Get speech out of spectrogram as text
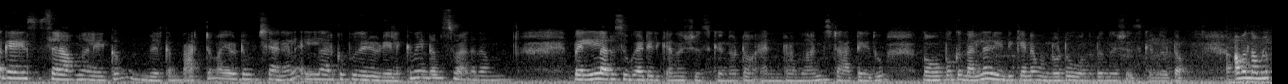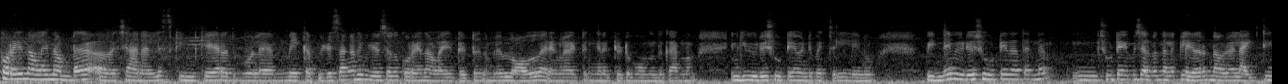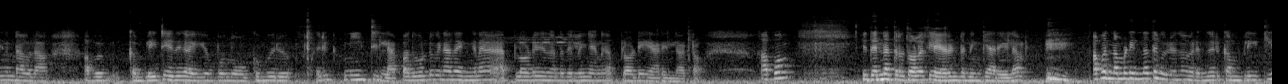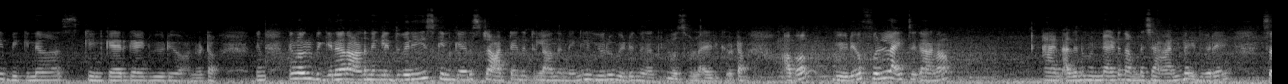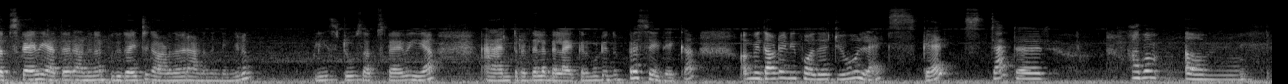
Hello guys അസ്സാം വലൈക്കും welcome back to my YouTube channel എല്ലാവർക്കും പുതിയൊരു വീഡിയോയിലേക്ക് വീണ്ടും സ്വാഗതം. അപ്പോൾ എല്ലാവരും സുഖമായിട്ടിരിക്കാമെന്ന് വിശ്വസിക്കുന്നു കേട്ടോ ആൻഡ് റമദാൻ സ്റ്റാർട്ട് ചെയ്തു. നോമ്പൊക്കെ നല്ല രീതിക്ക് തന്നെ മുന്നോട്ട് പോകുന്നുണ്ടെന്ന് വിശ്വസിക്കുന്നു കേട്ടോ അപ്പോൾ നമ്മൾ കുറേ നാളായി നമ്മുടെ ചാനലിൽ സ്കിൻ കെയർ അതുപോലെ മേക്കപ്പ് വീഡിയോസ് അങ്ങനത്തെ വീഡിയോസൊക്കെ കുറേ നാളായി ഇട്ടിട്ട് നമ്മൾ വ്ളോഗ് കാര്യങ്ങളായിട്ട് ഇങ്ങനെ ഇട്ടിട്ട് പോകുന്നത് കാരണം എനിക്ക് വീഡിയോ ഷൂട്ട് ചെയ്യാൻ വേണ്ടി പറ്റില്ലേനു പിന്നെ വീഡിയോ ഷൂട്ട് ചെയ്താൽ തന്നെ ഷൂട്ട് ചെയ്യുമ്പോൾ ചിലപ്പോൾ നല്ല ക്ലിയർ ഉണ്ടാവില്ല ലൈറ്റിംഗ് ഉണ്ടാവില്ല. അപ്പോൾ കംപ്ലീറ്റ് ചെയ്ത് കഴിയുമ്പോൾ നോക്കുമ്പോൾ ഒരു ഒരു നീറ്റില്ല അപ്പോൾ അതുകൊണ്ട് പിന്നെ അത് എങ്ങനെ അപ്ലോഡ് ചെയ്യുന്നുണ്ടെങ്കിലും ഞാൻ അപ്ലോഡ് ചെയ്യാറില്ല കേട്ടോ അപ്പം ഇതന്നെ എത്രത്തോളം ക്ലിയർ ഉണ്ടെന്ന് എനിക്കറിയില്ല. അപ്പം നമ്മുടെ ഇന്നത്തെ വീഡിയോ എന്ന് പറയുന്നത് ഒരു completely beginner skin care guide video ആണ് കേട്ടോ. നിങ്ങളൊരു ബിഗിനർ ആണ് നിങ്ങൾ ഇതുവരെ സ്കിൻ കെയർ സ്റ്റാർട്ട് ചെയ്തിട്ടില്ല എന്നുണ്ടെങ്കിൽ ഈ ഒരു വീഡിയോ നിങ്ങൾക്ക് യൂസ്ഫുൾ ആയിരിക്കും കേട്ടോ. അപ്പം വീഡിയോ ഫുൾ ആയിട്ട് കാണാം. ആൻഡ് അതിന് മുന്നായിട്ട് നമ്മുടെ ചാനൽ ഇതുവരെ സബ്സ്ക്രൈബ് ചെയ്യാത്തവരാണെങ്കിലും പുതുതായിട്ട് കാണുന്നവരാണെന്നുണ്ടെങ്കിലും പ്ലീസ് ഡു സബ്സ്ക്രൈബ് ചെയ്യുക. ആൻഡ് തുടർന്നുള്ള ബെല്ലൈക്കൺ കൂടി ഒന്ന് പ്രസ് ചെയ്തേക്കുക. അപ്പം without any further ado let's get started അപ്പം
